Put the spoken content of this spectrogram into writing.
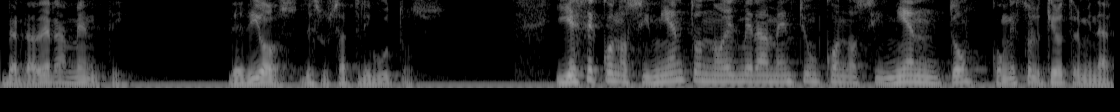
verdaderamente de Dios, de sus atributos, y ese conocimiento no es meramente un conocimiento, con esto le quiero terminar,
